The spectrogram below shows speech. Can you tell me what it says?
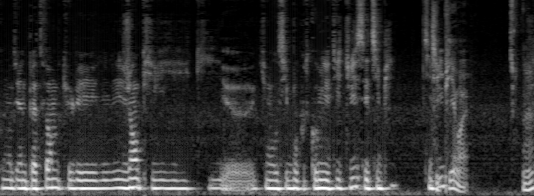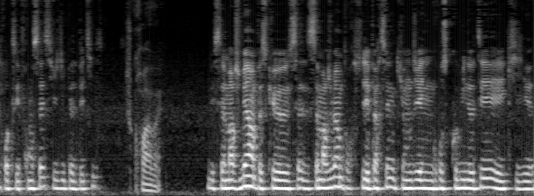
comment dire, une plateforme que les, les gens qui, qui, euh, qui, ont aussi beaucoup de communautés utilisent, c'est Tipeee. Tipeee, ouais. Je crois que c'est français si je dis pas de bêtises. Je crois, ouais. Mais ça marche bien parce que ça, ça, marche bien pour les personnes qui ont déjà une grosse communauté et qui, euh,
